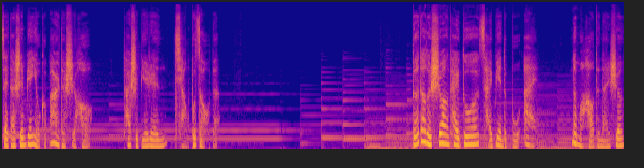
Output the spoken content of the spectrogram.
在他身边有个伴儿的时候，他是别人抢不走的。得到的失望太多，才变得不爱。那么好的男生，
